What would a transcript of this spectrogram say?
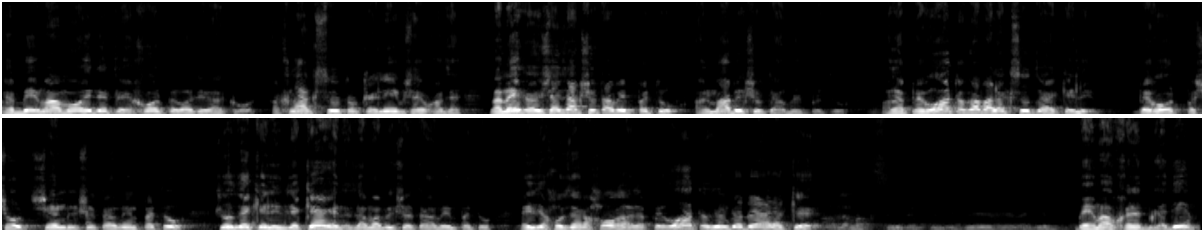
הבהמה מועדת לאכול פירות וירקות, אכלה כסות או כלים שהם חזק, באמת לא ישזה כסות רבים פטור. על מה בכסות רבים פטור? על הפירות או גם על הכסות והכלים? פירות פשוט, שן ברשות הרבים פטור. כסות וכלים זה קרן, אז למה ברשות הרבים פטור? האם זה חוזר אחורה על הפירות או זה מדבר על הקרן? למה כסות זה רגל? בהמה אוכלת בגדים?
